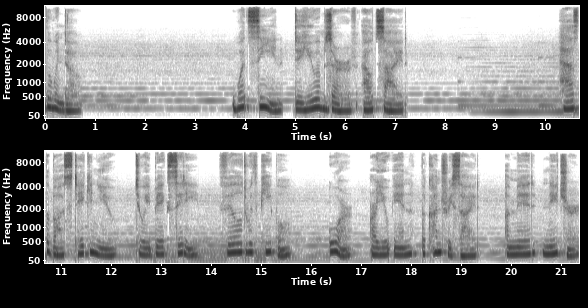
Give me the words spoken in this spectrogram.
the window. What scene do you observe outside? Has the bus taken you to a big city filled with people, or are you in the countryside amid nature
